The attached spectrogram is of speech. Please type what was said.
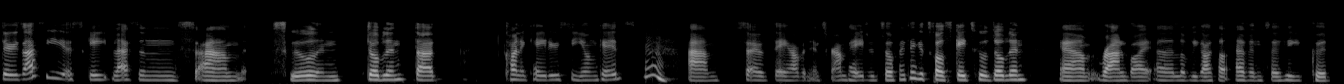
there's actually a skate lessons um school in Dublin that kind of caters to young kids. Mm. Um, so they have an Instagram page and stuff. I think it's called Skate School Dublin. Um, ran by a lovely guy called Evan, so he could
